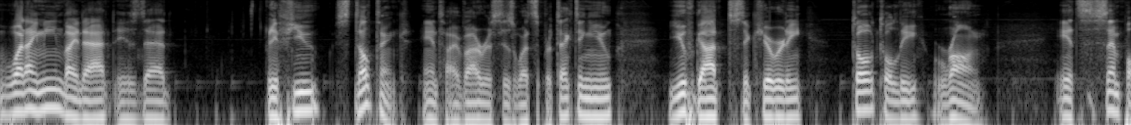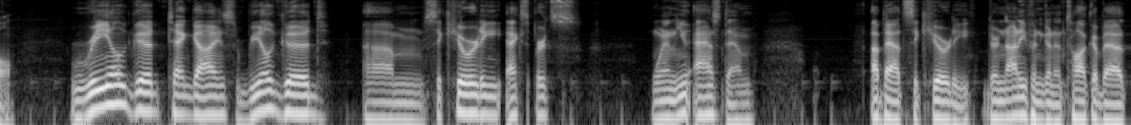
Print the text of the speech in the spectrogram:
what I mean by that is that if you still think antivirus is what's protecting you, you've got security totally wrong. It's simple. Real good tech guys, real good um, security experts, when you ask them about security, they're not even going to talk about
